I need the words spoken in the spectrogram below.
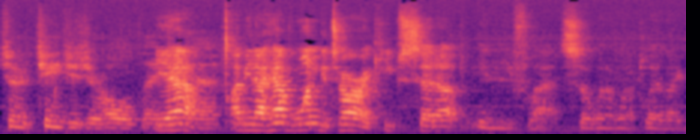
sort of changes your whole thing. Yeah, I mean, I have one guitar I keep set up in E flat, so when I want to play like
